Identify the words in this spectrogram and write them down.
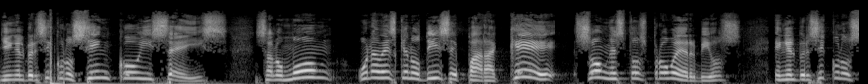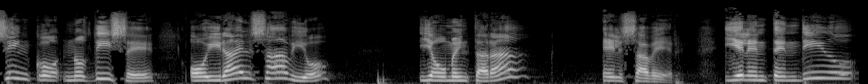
y en el versículo 5 y 6, Salomón, una vez que nos dice para qué son estos proverbios, en el versículo 5 nos dice, oirá el sabio y aumentará el saber. Y el entendido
